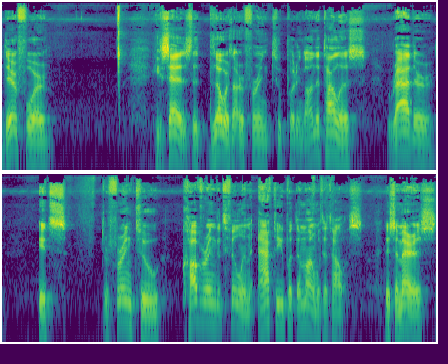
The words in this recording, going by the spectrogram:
therefore, he says that the Zohar is not referring to putting on the talus, rather, it's referring to covering the tefillin after you put them on with the talus. The Semeris,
